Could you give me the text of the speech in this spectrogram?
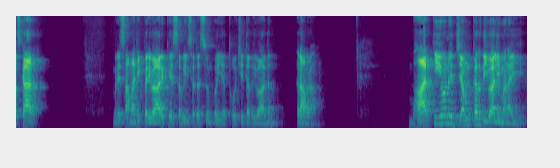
नमस्कार। मेरे सामाजिक परिवार के सभी सदस्यों को यथोचित अभिवादन। राम राम। भारतीयों ने जमकर दिवाली मनाई है।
